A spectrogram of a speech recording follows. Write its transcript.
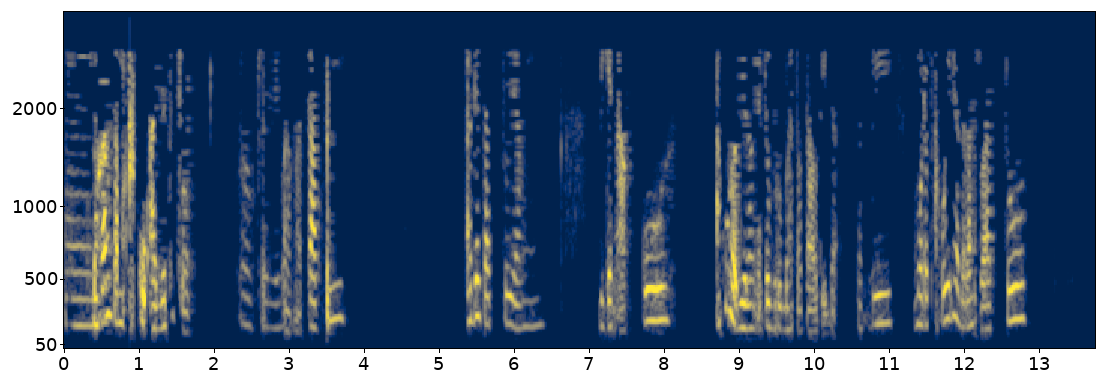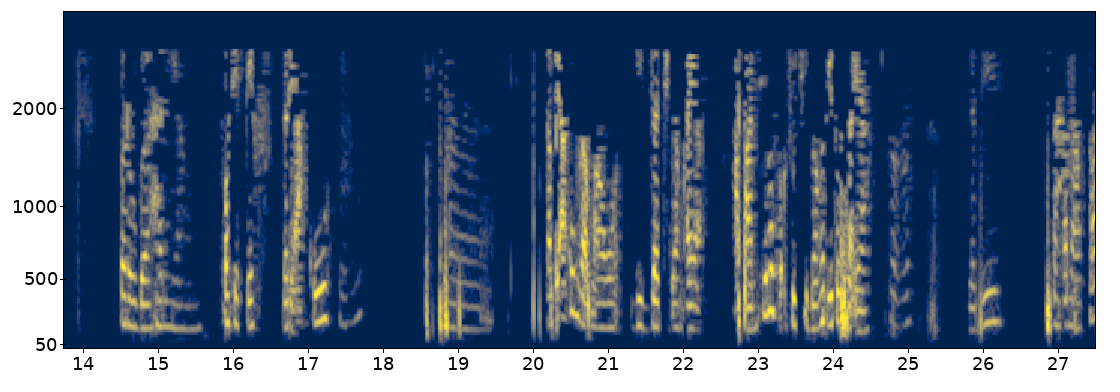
Hmm, bahkan sama aku aja tuh cuek Oke. banget tapi ada satu yang bikin aku aku nggak bilang itu berubah total tidak tapi menurut aku ini adalah suatu perubahan yang positif dari aku Hmm. Eh, tapi aku nggak mau dijudge yang kayak apaan sih lo sok suci banget gitu enggak ya Heeh. jadi entah kenapa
